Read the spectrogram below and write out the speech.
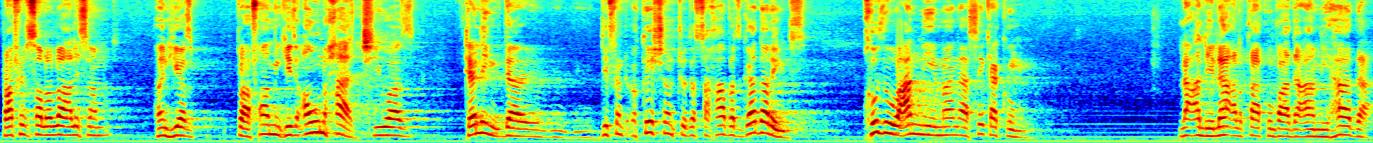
Prophet sallallahu when he was performing his own Hajj, he was telling the different occasions to the Sahaba's gatherings, خذوا عني مناسككم لعلي لا ألقاكم بعد عامي هذا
